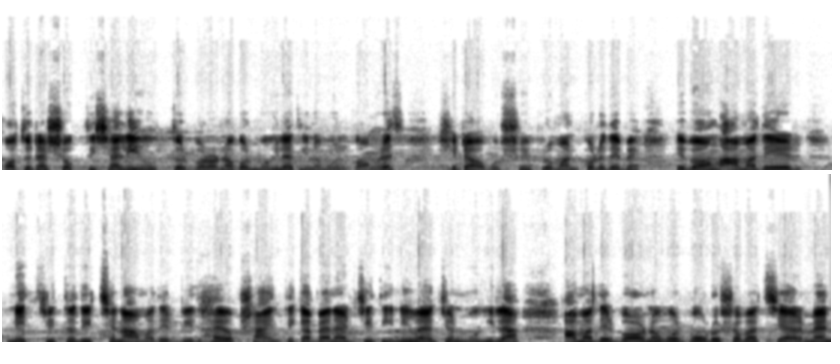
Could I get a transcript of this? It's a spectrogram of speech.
কতটা শক্তিশালী উত্তর বরানগর মহিলা তৃণমূল কংগ্রেস সেটা অবশ্যই প্রমাণ করে দেবে এবং আমাদের নেতৃত্ব দিচ্ছেন আমাদের বিধায়ক সায়ন্তিকা ব্যানার্জি। তিনিও একজন মহিলা। আমাদের বরানগর পৌরসভার চেয়ারম্যান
